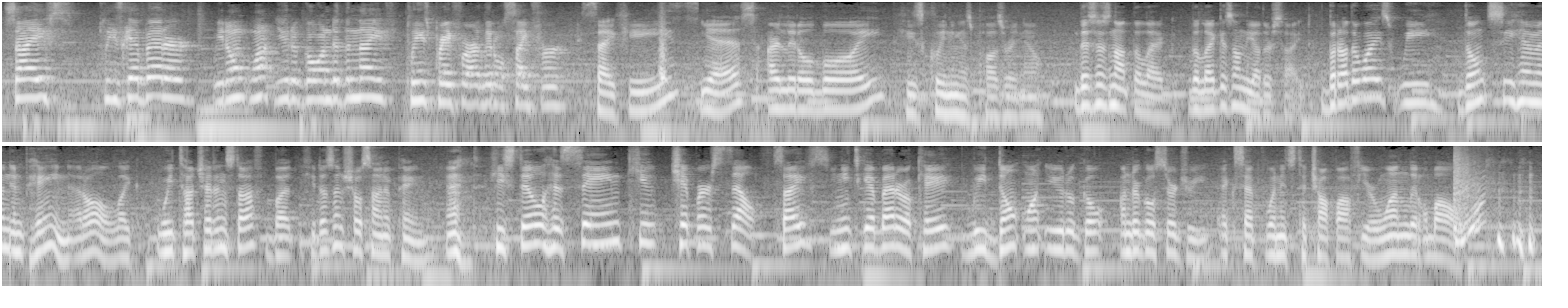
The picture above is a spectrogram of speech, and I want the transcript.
Sipes, please get better. We don't want you to go under the knife. Please pray for our little Cypher. Cyphies, yes, our little boy. He's cleaning his paws right now. This is not the leg. The leg is on the other side. But otherwise, we don't see him in, in, pain at all. Like, we touch it and stuff, but he doesn't show sign of pain. And he's still his same cute, chipper self. Sipes, you need to get better, okay? We don't want you to go undergo surgery, except when it's to chop off your one little ball.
